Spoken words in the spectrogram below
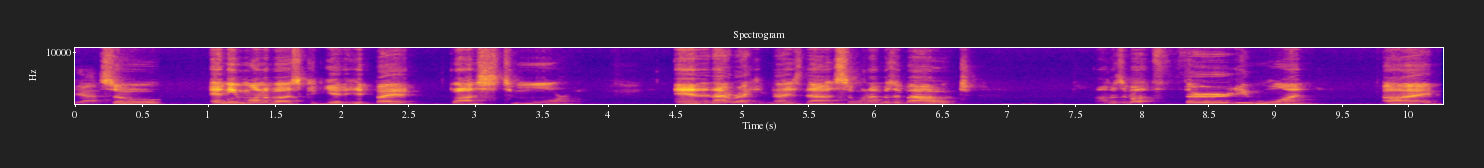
Yeah. So any one of us could get hit by a bus tomorrow. And, and I recognized that. So when I was about, I was about 31, I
